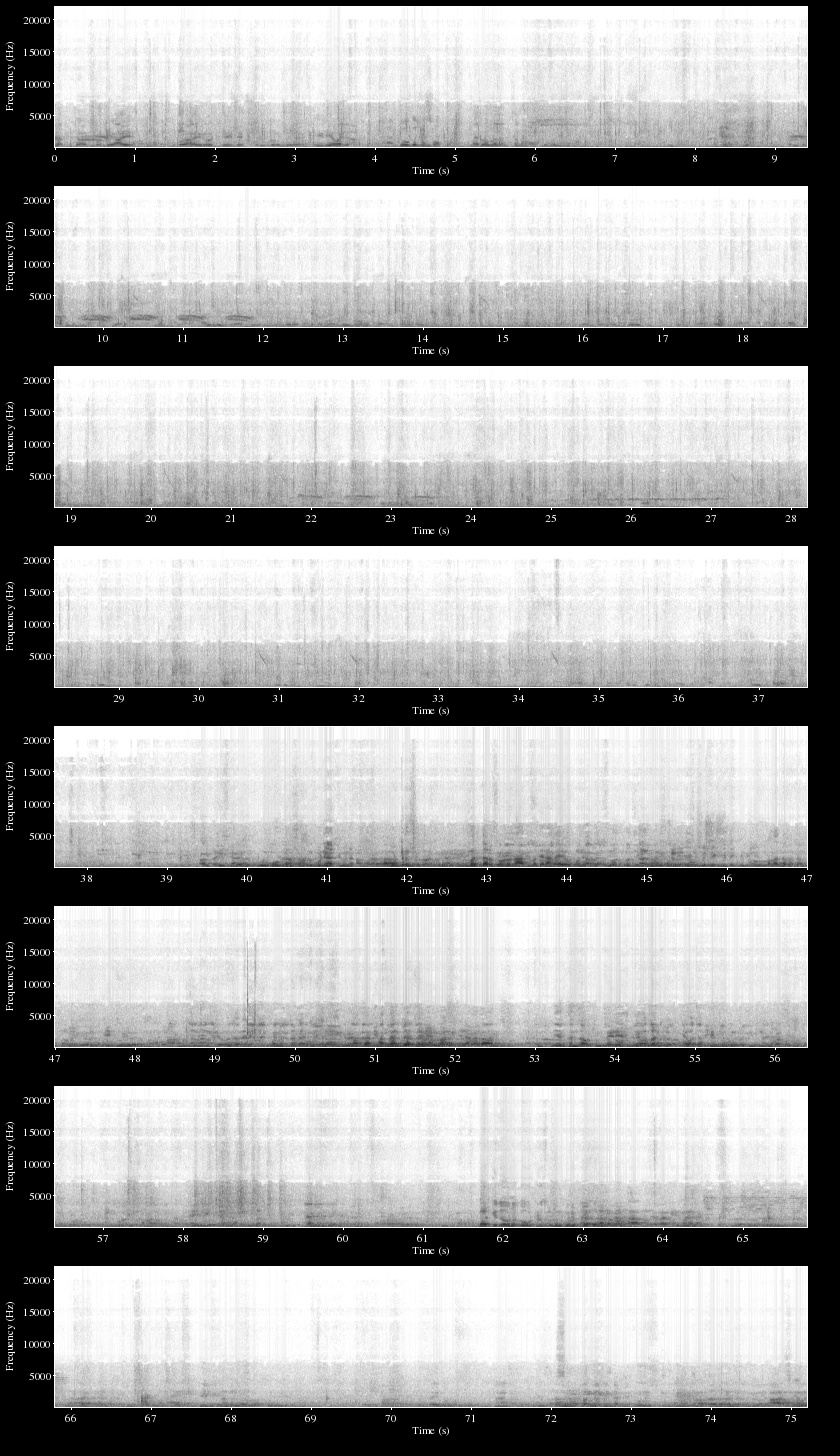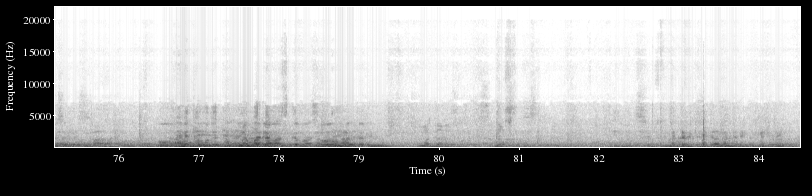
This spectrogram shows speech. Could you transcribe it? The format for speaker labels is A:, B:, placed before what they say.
A: आता मुली आहे नाळेगावचे इलेक्शन करून या.
B: दोघ जण जातो
C: मतदार सोडून आतमध्ये नका येऊ कोणी थांबा, थांबा. मतदान मतदान करतोय. बाकीचे नका जाऊ आत. एक जण जाऊ तुमच्या
D: बाकी जाऊ नका वोटर सोडून कोणी
C: नाही नाही, थांबू दे थांबू दे. मतदानच करणार हो, मतदान.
